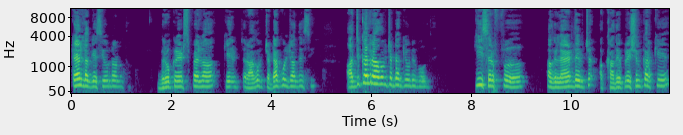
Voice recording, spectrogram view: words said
ਕਹਿਣ ਲੱਗੇ ਸੀ ਉਹਨਾਂ ਨੂੰ ਬਿਊਰੋਕਰੇਟਸ ਪਹਿਲਾਂ ਕਿ ਰਾਘਵ ਚੱਡਾ ਕੋਲ ਜਾਂਦੇ ਸੀ। ਅੱਜ ਕੱਲ ਰਾਘਵ ਚੱਡਾ ਕਿਉਂ ਨਹੀਂ ਬੋਲਦੇ? ਕੀ ਸਿਰਫ ਇੰਗਲੈਂਡ ਦੇ ਵਿੱਚ ਅੱਖਾਂ ਦੇ ਆਪਰੇਸ਼ਨ ਕਰਕੇ ਹੈ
